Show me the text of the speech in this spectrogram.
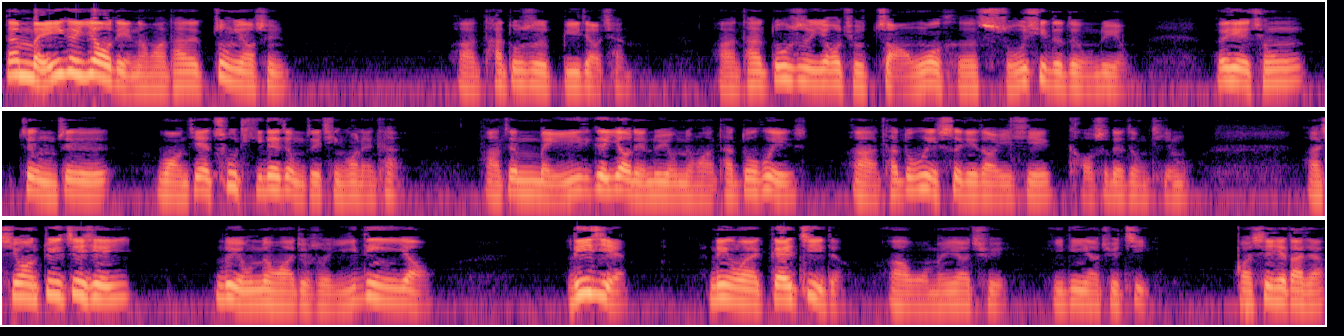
但每一个要点的话，它的重要性。啊，它都是比较强，啊，它都是要求掌握和熟悉的这种内容，而且从这种这个往届出题的这种这情况来看，啊，这每一个要点内容的话，它都会啊，它都会涉及到一些考试的这种题目，啊，希望对这些内容的话，就是一定要理解，另外该记的啊，我们要去一定要去记，好，谢谢大家。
